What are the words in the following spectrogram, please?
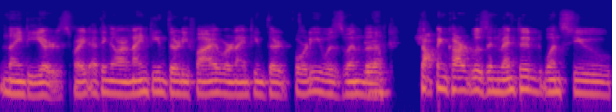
90 years, right? I think around 1935 or 1940 was when the Yeah. shopping cart was invented. Once you,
